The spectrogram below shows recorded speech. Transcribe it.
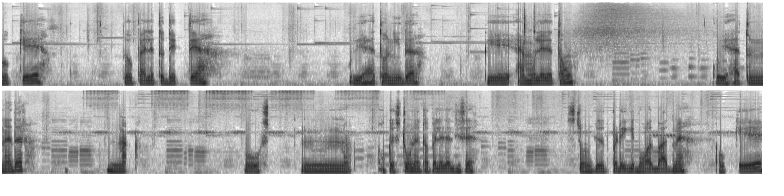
ओके तो पहले तो देखते हैं। कोई है तो नहीं इधर। ये एमओ ले लेता हूँ। कोई है तो नहीं इधर। ना। वो ना। ओके स्टोन है तो पहले जल्दी से। स्टोन की ज़रूरत पड़ेगी बहुत बाद में। ओके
